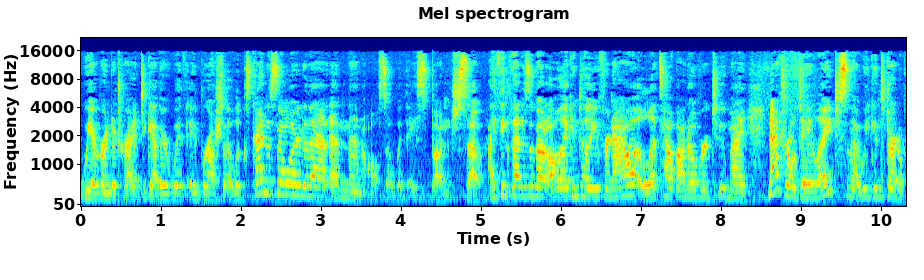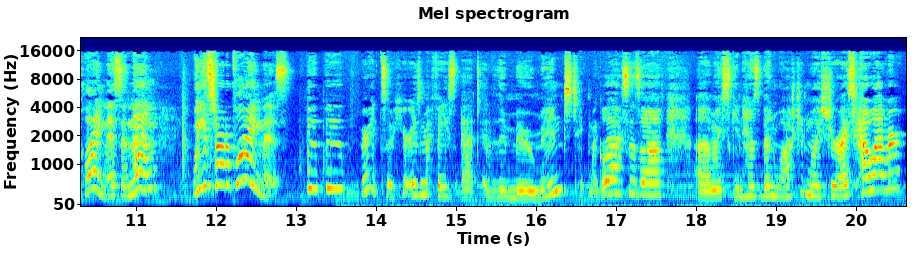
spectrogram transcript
We are going to try it together with a brush that looks kind of similar to that and then also with a sponge. So I think that is about all I can tell you for now. Let's hop on over to my natural daylight so that we can start applying this and then we can start applying this boop boop. All right, so here is my face at the moment. Take my glasses off. Uh, my skin has been washed and moisturized. However,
